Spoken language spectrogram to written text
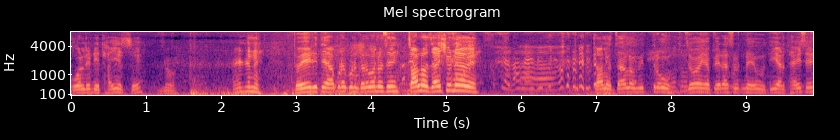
ઓલરેડી થાય જ છે. જો. થાય છે ને? તો એ રીતે આપણે પણ કરવાનો છે. ચાલો, જઈશું ને હવે? ચાલો ચાલો મિત્રો જો અહીંયા પેરાસૂટ ને એવું તૈયાર થાય છે.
